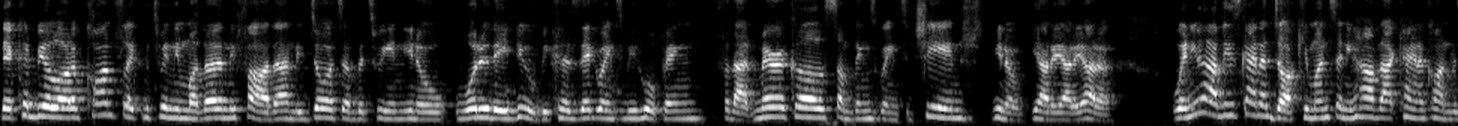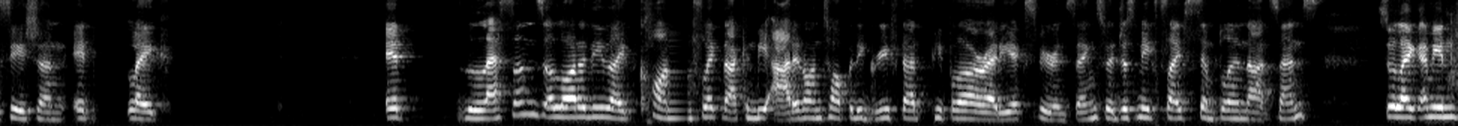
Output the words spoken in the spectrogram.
there could be a lot of conflict between the mother and the father and the daughter between, you know, what do they do? Because they're going to be hoping for that miracle, something's going to change, you know, yada, yada, yada. When you have these kind of documents and you have that kind of conversation, it like, it lessens a lot of the like conflict that can be added on top of the grief that people are already experiencing. So it just makes life simpler in that sense. So like, I mean,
